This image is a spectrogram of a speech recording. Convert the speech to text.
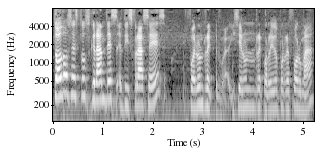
todos estos grandes disfraces fueron hicieron un recorrido por Reforma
